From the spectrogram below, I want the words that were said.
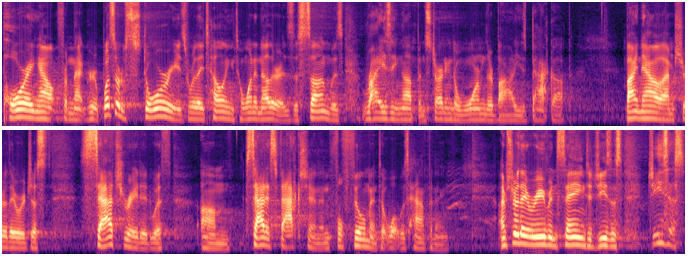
pouring out from that group? What sort of stories were they telling to one another as the sun was rising up and starting to warm their bodies back up? By now, I'm sure they were just saturated with um, satisfaction and fulfillment at what was happening. I'm sure they were even saying to Jesus, Jesus,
